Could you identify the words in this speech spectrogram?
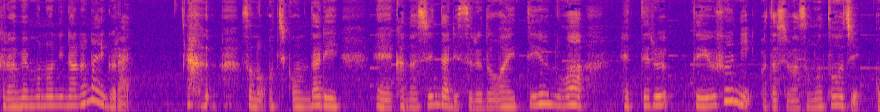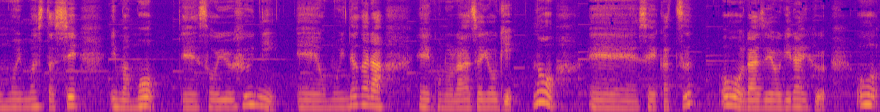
比べ物にならないぐらい その落ち込んだり、えー、悲しんだりする度合いっていうのは減ってるっていうふうに私はその当時思いましたし今も、えー、そういうふうに、えー、思いながら、え、このラージャヨギの、え生活をラジャヨギライフを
